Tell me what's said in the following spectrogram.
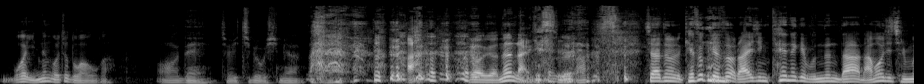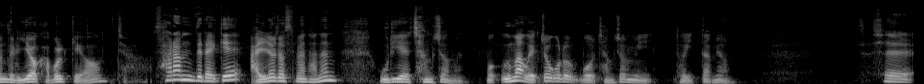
뭐가 있는 거죠, 노하우가. 어, 네 저희 집에 오시면 그러면은 알겠습니다. 자, 그럼 계속해서 라이징 10에게 묻는다. 나머지 질문들 이어가 볼게요. 자, 사람들에게 알려졌으면 하는 우리의 장점은 뭐 음악 외적으로 뭐 장점이 더 있다면 사실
